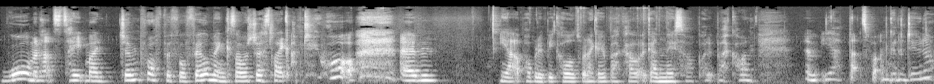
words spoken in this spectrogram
warm and had to take my jumper off before filming because I was just like, I'm too hot. Um, yeah, I'll probably be cold when I go back out again though, so I'll put it back on. Um, yeah, that's what I'm going to do now.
